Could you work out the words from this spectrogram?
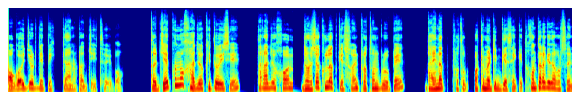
মগজের যে বিজ্ঞান ওটা যেতে হইব তো যে কোনো খাজো খিত হয়েছে তারা যখন দরজা খোলাত গেছেন প্রথম গ্রুপে ডাইনাত প্রথম অটোমেটিক গেছে কি তখন তারা কিতা করছেন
